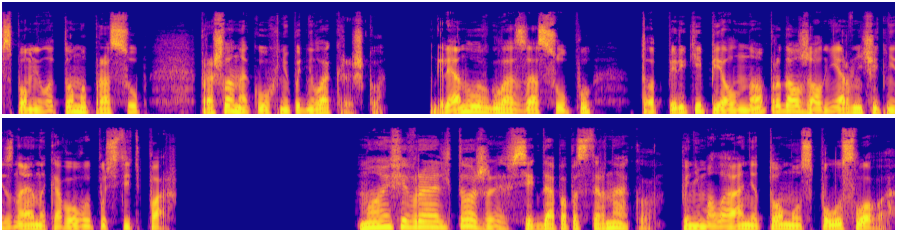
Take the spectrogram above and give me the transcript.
вспомнила Тома про суп. Прошла на кухню, подняла крышку. Глянула в глаза супу. Тот перекипел, но продолжал нервничать, не зная, на кого выпустить пар. «Мой февраль тоже всегда по Пастернаку», — понимала Аня Тому с полуслова.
